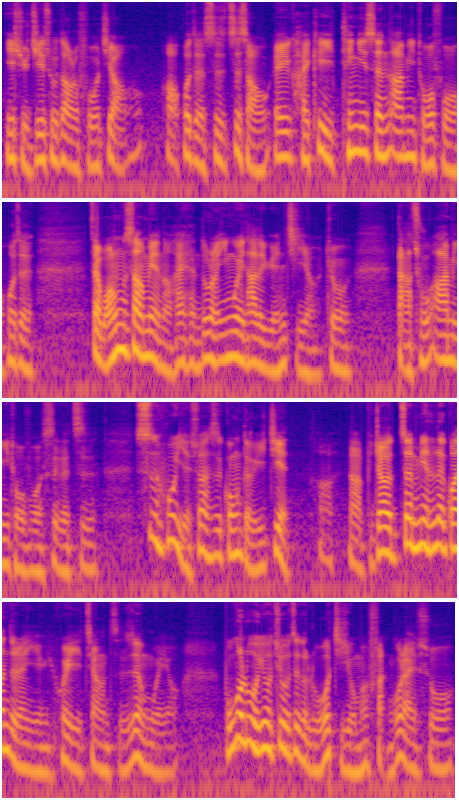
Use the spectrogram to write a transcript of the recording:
也许接触到了佛教啊，或者是至少诶还可以听一声阿弥陀佛或者。在网络上面呢，还很多人因为他的原籍哦，就打出“阿弥陀佛”四个字，似乎也算是功德一件啊。那比较正面乐观的人也会这样子认为哦。不过，如果又就这个逻辑，我们反过来说，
